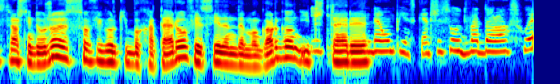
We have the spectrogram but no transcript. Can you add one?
strasznie dużo. Są figurki bohaterów, jest jeden demogorgon i, cztery... Demu pieski. Znaczy są dwa dorosłe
